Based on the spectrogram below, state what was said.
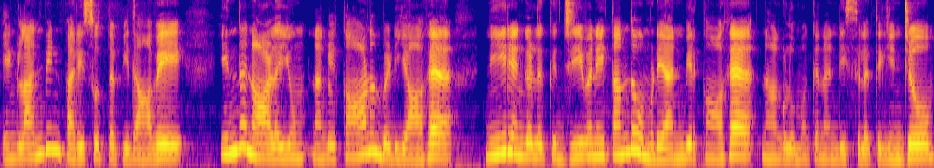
எங்கள் அன்பின் பரிசுத்த பிதாவே இந்த நாளையும் நாங்கள் காணும்படியாக நீர் எங்களுக்கு ஜீவனை தந்த உம்முடைய அன்பிற்காக நாங்கள் உமக்கு நன்றி செலுத்துகின்றோம்.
